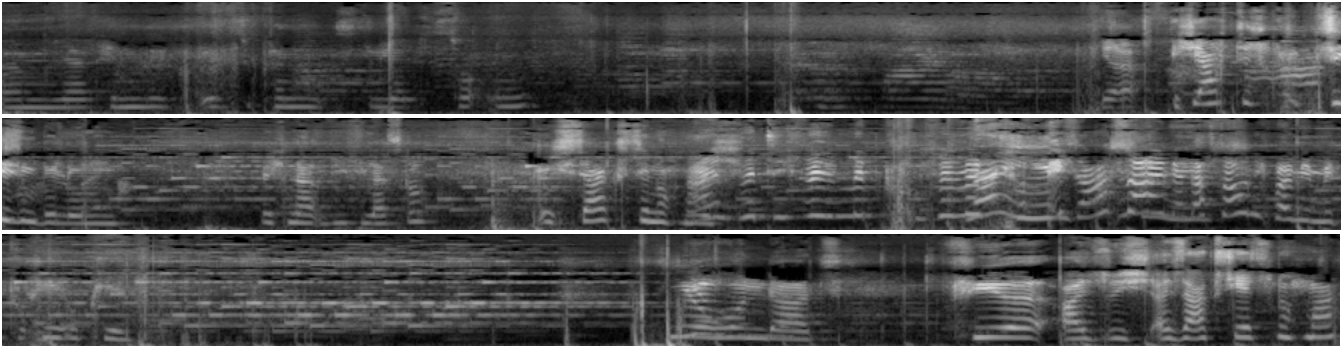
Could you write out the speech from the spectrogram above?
ähm, ja, können wir, jetzt kannst du jetzt zocken. Ja, ich achte, ich krieg Season-Belohnung. Ich, na, wie viel hast du? Ich sag's dir noch Nein, nicht. ich will, ich will mitgucken. Ich will Nein, mitgucken. ich sag's Nein, dann darfst du auch nicht bei mir mitgucken. Okay, okay. 400 für, also ich äh, sag's jetzt nochmal.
